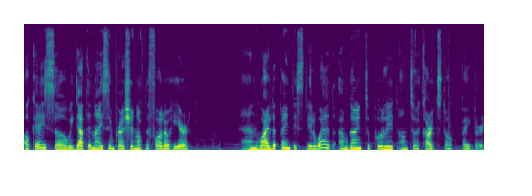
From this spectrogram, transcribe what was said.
Okay, so we got a nice impression of the photo here. And while the paint is still wet, I'm going to pull it onto a cardstock paper.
